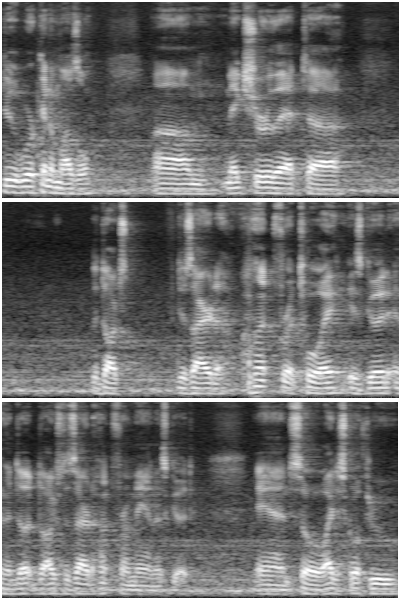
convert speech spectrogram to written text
do the work in a muzzle, um, make sure that uh, the dog's desire to hunt for a toy is good, and the dog's desire to hunt for a man is good. And so I just go through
